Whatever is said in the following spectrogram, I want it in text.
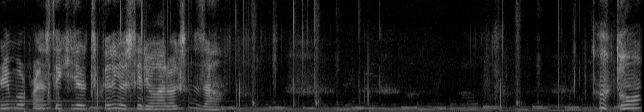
Rainbow Friends'teki yaratıkları gösteriyorlar baksanıza. Hah tamam.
